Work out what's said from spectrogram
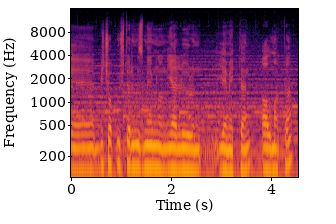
e, birçok müşterimiz memnun yerli ürün yemekten, almaktan.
